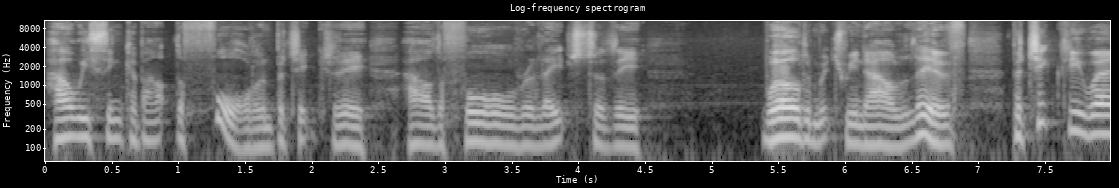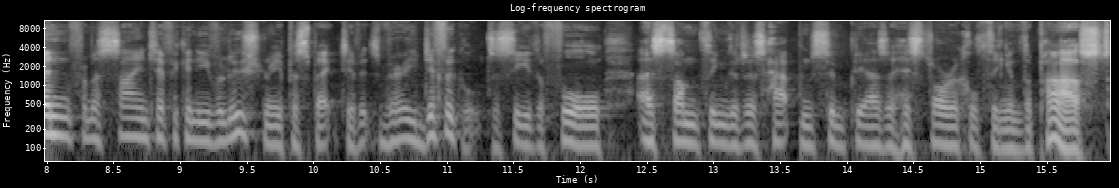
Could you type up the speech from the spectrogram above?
how we think about the fall, and particularly how the fall relates to the world in which we now live, particularly when, from a scientific and evolutionary perspective, it's very difficult to see the fall as something that has happened simply as a historical thing in the past.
